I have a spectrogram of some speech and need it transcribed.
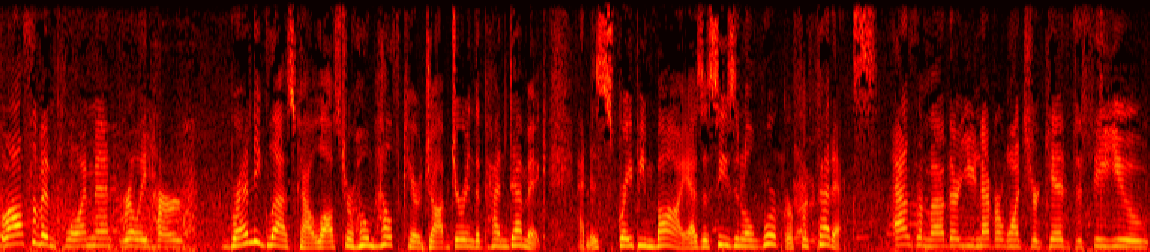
Loss of employment really hurt. Brandy Glasgow lost her home health care job during the pandemic and is scraping by as a seasonal worker for FedEx. As a mother, you never want your kids to see you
